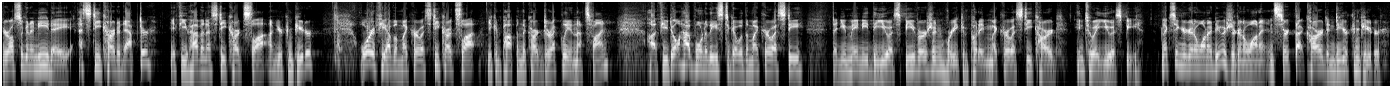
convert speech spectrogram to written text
You're also gonna need a SD card adapter if you have an SD card slot on your computer. Or if you have a micro SD card slot, you can pop in the card directly and that's fine. Uh, if you don't have one of these to go with the micro SD, then you may need the USB version where you can put a micro SD card into a USB. Next thing you're gonna wanna do is you're gonna wanna insert that card into your computer.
